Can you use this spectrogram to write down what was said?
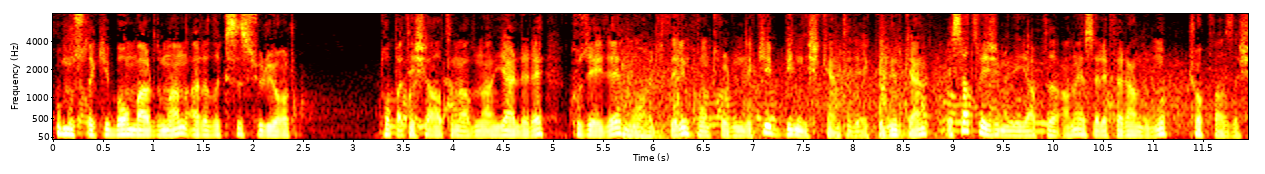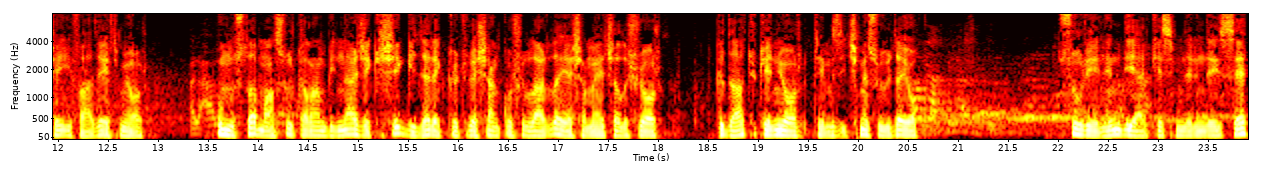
Humus'taki bombardıman aralıksız sürüyor. Top ateşi altına alınan yerlere kuzeyde muhaliflerin kontrolündeki Binliş kenti de eklenirken Esad rejiminin yaptığı anayasa referandumu çok fazla şey ifade etmiyor. Humus'ta mahsur kalan binlerce kişi giderek kötüleşen koşullarda yaşamaya çalışıyor. Gıda tükeniyor, temiz içme suyu da yok. Suriye'nin diğer kesimlerinde ise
